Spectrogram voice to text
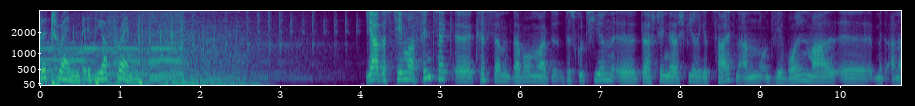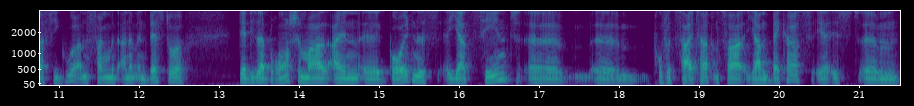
The trend is your friend. Ja, das Thema Fintech, äh, Christian, da wollen wir mal diskutieren. Äh, da stehen ja schwierige Zeiten an und wir wollen mal äh, mit einer Figur anfangen, mit einem Investor, der dieser Branche mal ein äh, goldenes Jahrzehnt äh, ähm, prophezeit hat, und zwar Jan Beckers. Er ist, ähm,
